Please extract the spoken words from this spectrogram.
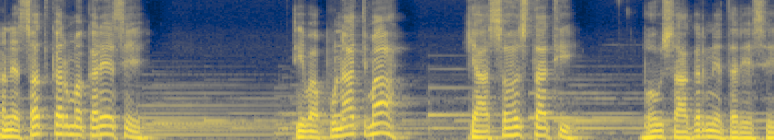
અને સત્કર્મ કરે છે, તેવા પુનાત્મા કે આ સહજતાથી ભવસાગરને તરે છે.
